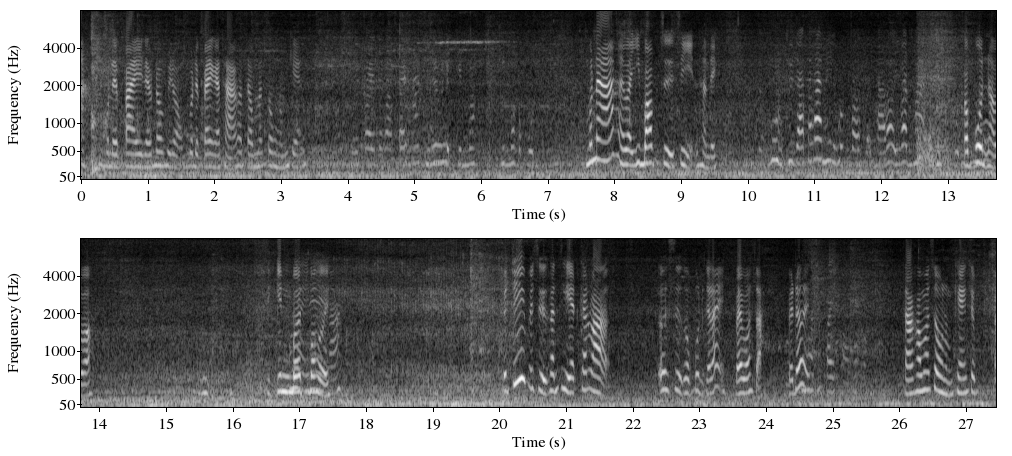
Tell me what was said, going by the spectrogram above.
อะ บ่ได้ไปแล้วน้องพี่น้องบ่ได้ไปกระถาเขาจะเอามาส่งน้ำแข็งไปจะว่าไปหากินเรื่องเห็ดกินบ่กินบ่กับปุ่นมื่อนะให้ว่าอีบ๊อบสื่อสีนหันเด็กคือยาตะวันนี่พวกเราแต่ถาเราอีวันมากกระปุ่นค่ะวะสิกินเบิร์ดบ่เฮ้ยไปจี้ไปสื่อคันเทียดคันว่า เออสื่อกระปุ่นก็ได้ ไปวะสะไปเด้ยไปขอถ้าเขามาส่งน้ำแข็งจะไป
